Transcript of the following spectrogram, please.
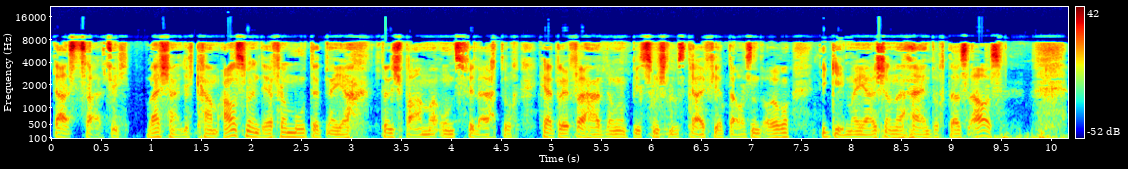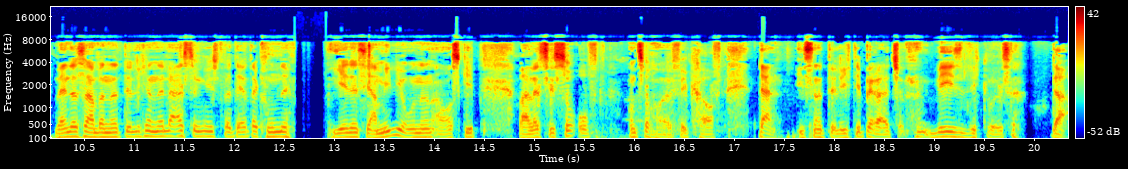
das zahlt sich wahrscheinlich kaum aus, wenn der vermutet, naja, dann sparen wir uns vielleicht durch härtere Verhandlungen bis zum Schluss 3.000, 4.000 Euro, die geben wir ja schon allein durch das aus. Wenn das aber natürlich eine Leistung ist, bei der der Kunde jedes Jahr Millionen ausgibt, weil er sie so oft und so häufig kauft, dann ist natürlich die Bereitschaft wesentlich größer da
